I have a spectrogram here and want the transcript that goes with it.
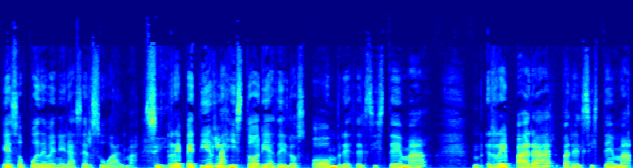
Eso puede venir a ser su alma Sí. repetir las historias de los hombres del sistema, reparar para el sistema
